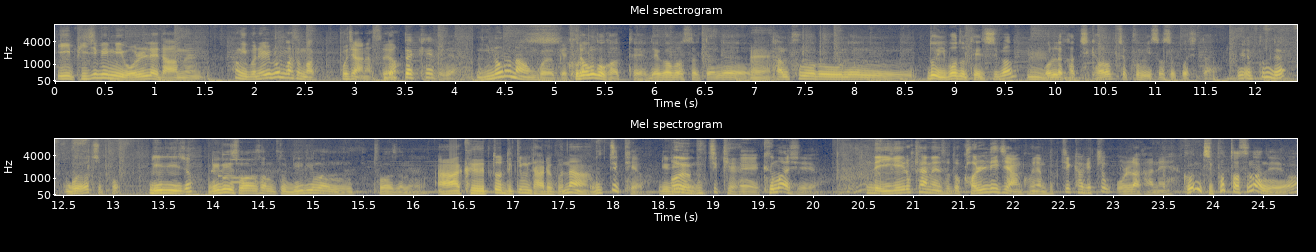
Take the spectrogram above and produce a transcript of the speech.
이 비즈빔이 원래 나오면 형 이번에 일본 가서 막 보지 않았어요? 몇백 해 그냥. 인어로 나온 거였겠죠? 그런 거 같아. 내가 봤을 때는 네. 단품으로는 또 입어도 되지만 음. 원래 같이 결합 제품이 있었을 것이다. 이거 예쁜데요? 뭐야 지퍼? 리리죠? 리리 좋아하는 사람 또 리리만 좋아하잖아요. 아 그 또 느낌이 다르구나. 묵직해요. 리리. 어 묵직해. 네, 그 맛이에요. 근데 이게 이렇게 하면서도 걸리지 않고 그냥 묵직하게 쭉 올라가네. 그건 지퍼 탓은 아니에요.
